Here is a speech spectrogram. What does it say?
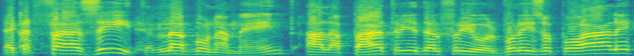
Ecco, fasit l'abbonamento alla patria del Friul. Voleso poale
